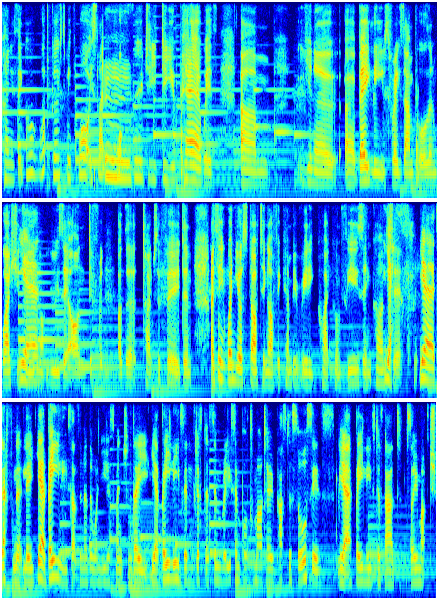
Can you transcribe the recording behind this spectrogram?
kind of think, oh, what goes with what? It's like, mm. what food do you, do you pair with? Um, you know uh, bay leaves for example and why should yeah. you not use it on different other types of food? And i think when you're starting off it can be really quite confusing can't yes. it yeah definitely. Yeah bay leaves that's another one you just mentioned. They yeah bay leaves in just a sim- really simple tomato pasta sauce is yeah bay leaves just add so much.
